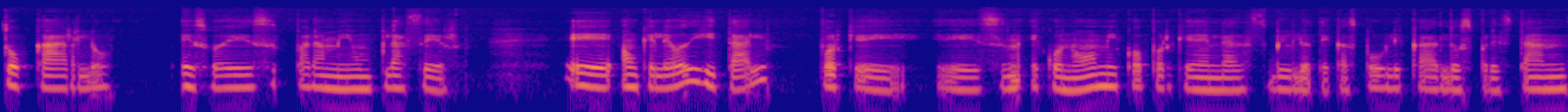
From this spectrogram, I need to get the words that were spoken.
tocarlo, eso es para mí un placer. Eh, aunque leo digital, porque es económico, porque en las bibliotecas públicas los prestan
